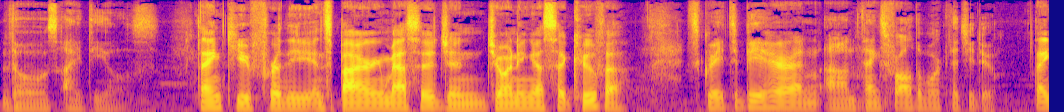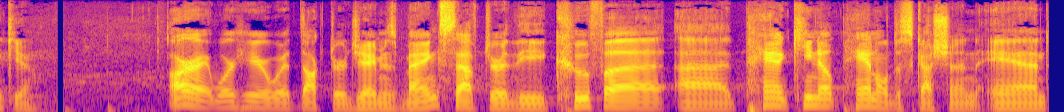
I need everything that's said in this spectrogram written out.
those ideals. Thank you for the inspiring message and joining us at CUFA. It's great to be here, and um, thanks for all the work that you do. Thank you. All right, we're here with Dr. James Banks after the CUFA uh, pan- keynote panel discussion. And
